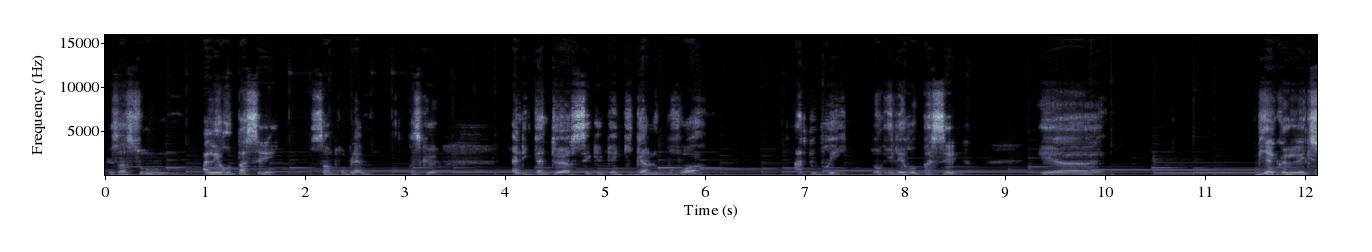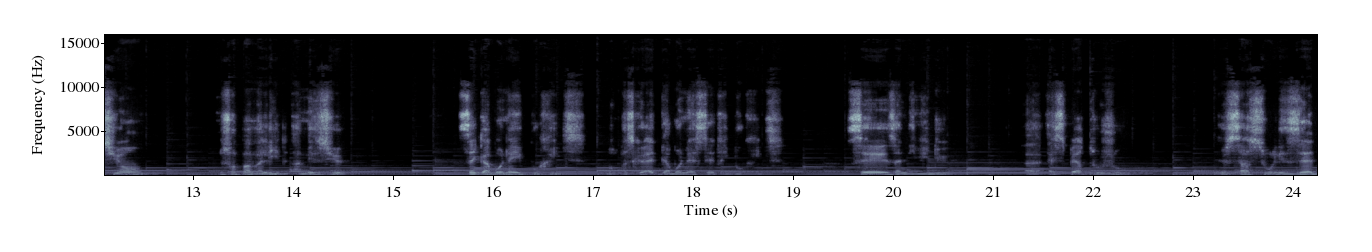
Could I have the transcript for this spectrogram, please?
que Sassou allait repasser sans problème. Parce que un dictateur, c'est quelqu'un qui garde le pouvoir à tout prix. Donc il est repassé. Et euh, bien que l'élection ne soit pas valide, à mes yeux, ces Gabonais hypocrites, bon, parce que être Gabonais, c'est être hypocrite, ces individus euh, espèrent toujours que Sassou les aide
